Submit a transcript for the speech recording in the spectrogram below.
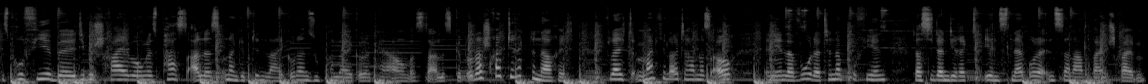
das Profilbild, die Beschreibung, das passt alles und dann gibt ein Like oder ein Super-Like oder keine Ahnung, was da alles gibt. Oder schreibt direkt eine Nachricht. Vielleicht, manche Leute haben das auch in ihren Lavo- oder Tinder-Profilen, dass sie dann direkt ihren Snap oder Insta-Namen reinschreiben.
